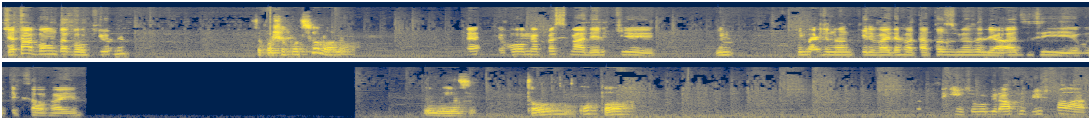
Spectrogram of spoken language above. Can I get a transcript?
Já tá bom o double kill, né? Você pode reposicionar, né? É, eu vou me aproximar dele que. im- Imaginando que ele vai derrotar todos os meus aliados e eu vou ter que salvar ele. Beleza. Então, opa. seguinte, eu vou virar pro bicho e falar.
